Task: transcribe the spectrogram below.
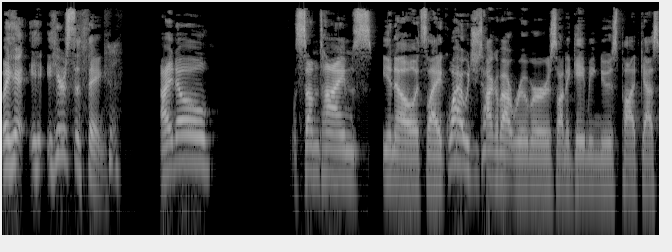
But here, here's the thing. I know sometimes you know it's like why would you talk about rumors on a gaming news podcast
